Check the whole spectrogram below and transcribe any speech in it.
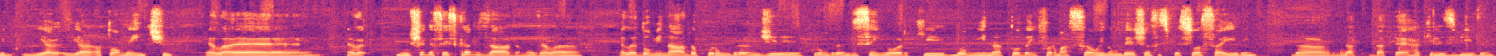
e, e, a- e a- atualmente ela é ela não chega a ser escravizada mas ela ela é dominada por um grande por um grande senhor que domina toda a informação e não deixa essas pessoas saírem da, da, da terra que eles vivem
